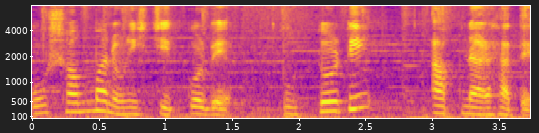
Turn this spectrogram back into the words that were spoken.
ও সম্মানও নিশ্চিত করবে? উত্তরটি আপনার হাতে।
